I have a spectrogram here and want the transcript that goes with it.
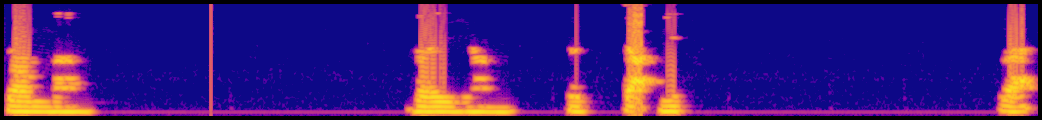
from um, the um, the Dark that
